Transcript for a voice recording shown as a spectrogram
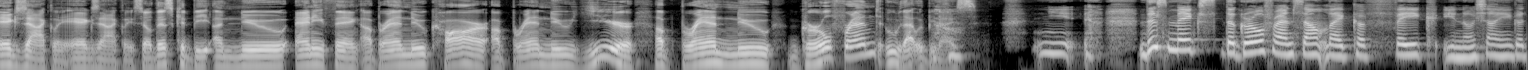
Exactly, exactly. So this could be a new anything, a brand new car, a brand new year, a brand new girlfriend. Ooh, that would be nice. 你 This makes the girlfriend sound like a fake, you know，像一个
